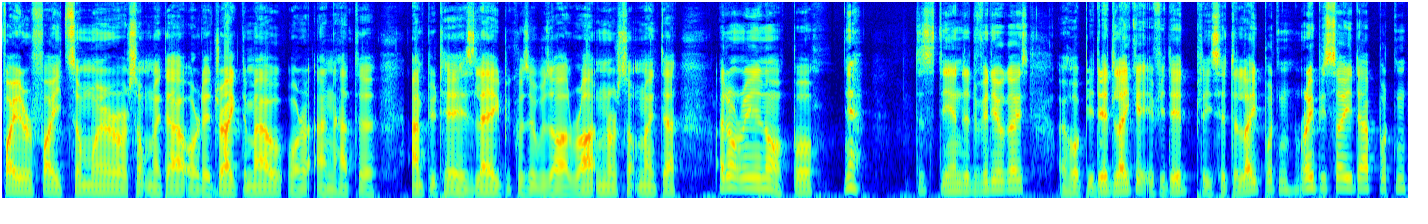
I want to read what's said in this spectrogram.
firefight somewhere or something like that, or they dragged him out or and had to amputate his leg because it was all rotten or something like that. I don't really know, but yeah, this is the end of the video guys. I hope you did like it. If you did please hit the like button right beside that button.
